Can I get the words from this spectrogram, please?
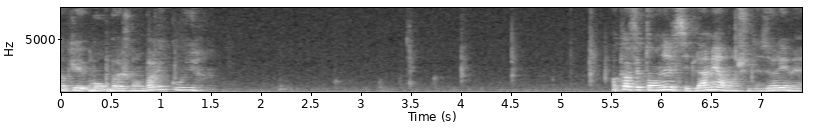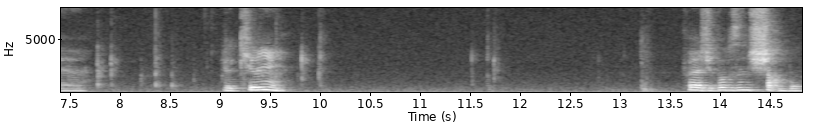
Ok, bon, bah je m'en bats les couilles. En fait, ton île, c'est de la merde, hein, je suis désolé, mais. Le Kirin. Enfin, j'ai pas besoin de charbon.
